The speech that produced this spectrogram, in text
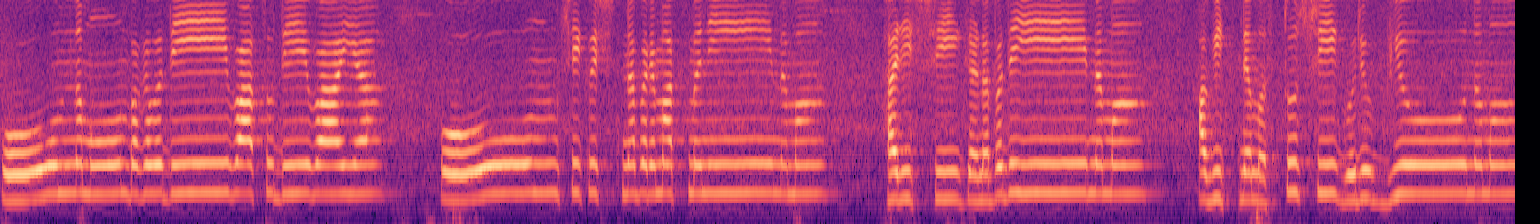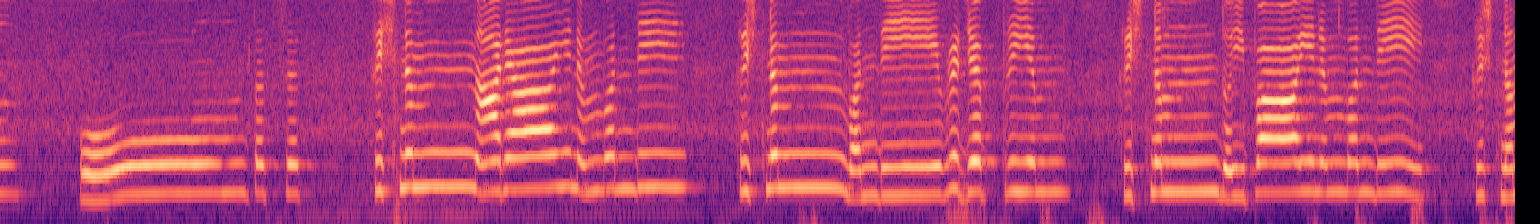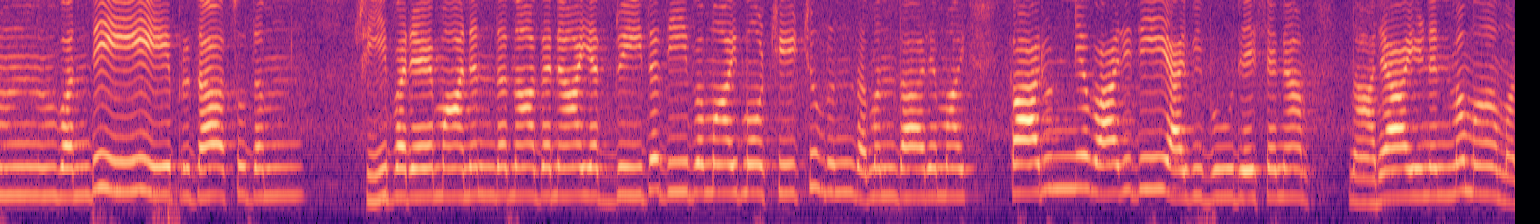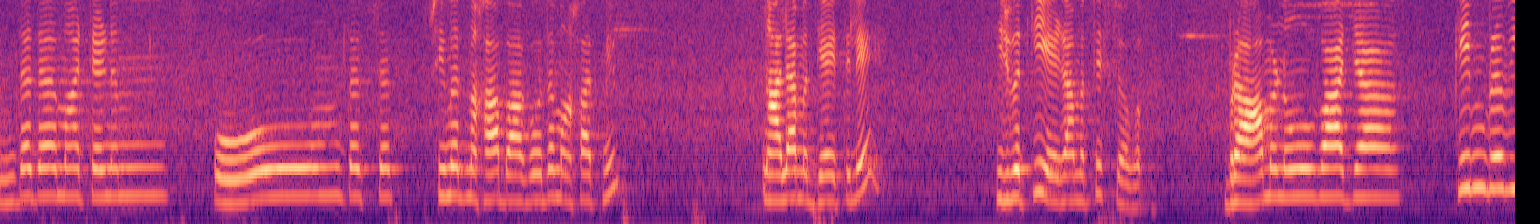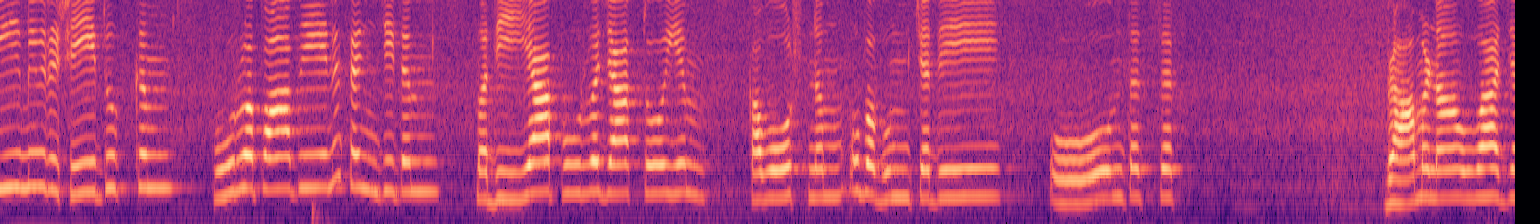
ഓം നമോ ഭഗവതീ വാസുദേവായ ഓം ശ്രീകൃഷ്ണ പരമാത്മനേ നമ ഹരിശ്രീ ഗണപതയേ നമ അവിഘ്നമസ്തു ശ്രീ ഗുരുഭ്യോ നമ. ഓം തത്സത്. കൃഷ്ണം നാരായണം വന്ദേ കൃഷ്ണം വന്ദേ വ്രജപ്രിയം. കൃഷ്ണം ദ്വൈപായനം വന്ദേ. കൃഷ്ണം വന്ദേ പ്രദാസുതം. ശ്രീപരമാനന്ദനാഥനായ ദ്വൈതദീപമായി മോക്ഷേക്ഷു വൃന്ദമന്ദാരമായി കാരുണ്യവാരിധിയായി വിഭൂദേശനാം നാരായണൻ മമ മന്ദത മാറ്റണം. ഓം തത്സത്. ശ്രീമദ് മഹാഭാഗവത മഹാത്മ്യം നാലാം അധ്യായത്തിലെ ഇരുപത്തിയേഴാമത്തെ ശ്ലോകം. ബ്രാഹ്മണോ വാച കിം ബ്രവീമി ഋഷേ ദുഃഖം പൂർവപാപേന സഞ്ചിതം മദീയാ പൂർവജാസ്തോയം കവോഷ്ണം ഉപഭുഞ്ചതേ ഓം തത്സത്. ബ്രാഹ്മണ ഉവാച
